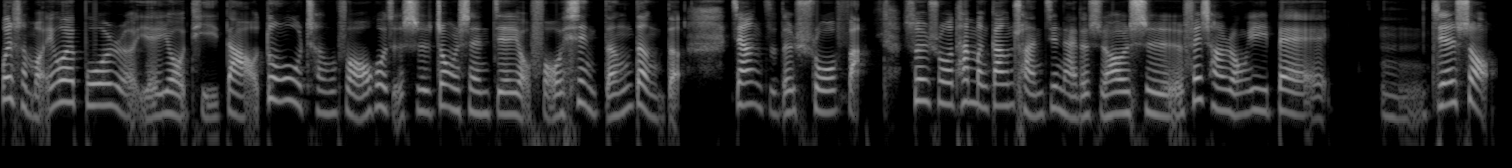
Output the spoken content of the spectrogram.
为什么？因为般若也有提到顿悟成佛，或者是众生皆有佛性等等的这样子的说法，所以说他们刚传进来的时候是非常容易被嗯接受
